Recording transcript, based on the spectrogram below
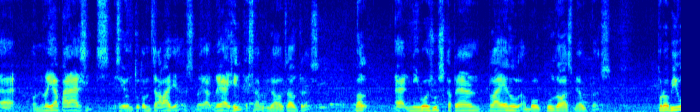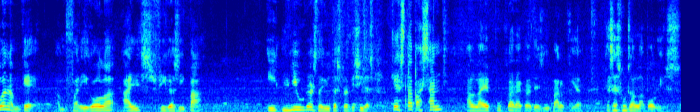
Eh, on no hi ha paràsits, és a dir, on tothom treballa, no hi ha, no hi ha gent que s'ha d'aprofitar dels altres, val? Eh, ni bojos que prenen plaer amb el cul de les meuques, però viuen amb què? Amb farigola, alls, figues i pa, i lliures de lluites fratricides. Què està passant en l'època de Crates i Pàrquia, que s'ha esfonsat la polis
